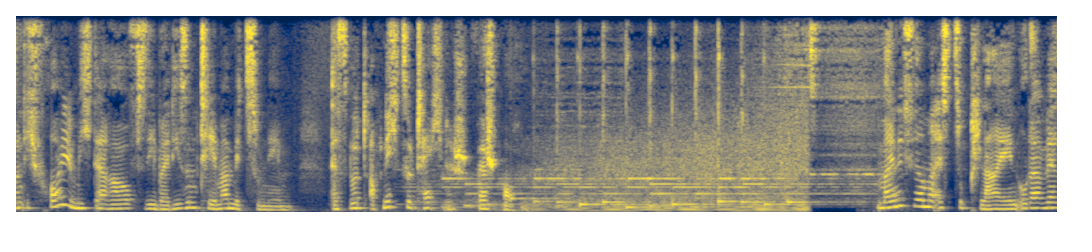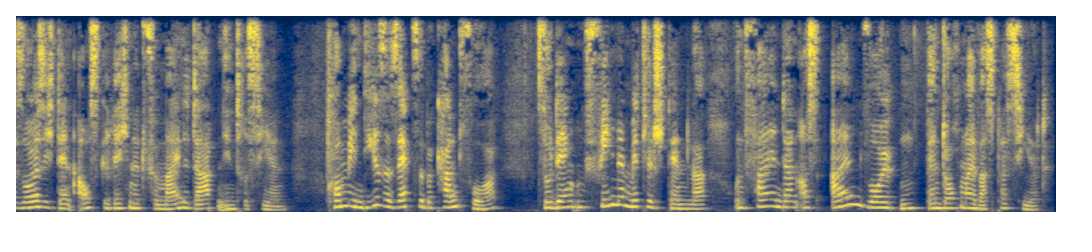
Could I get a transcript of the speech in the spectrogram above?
und ich freue mich darauf, Sie bei diesem Thema mitzunehmen. Es wird auch nicht zu technisch, versprochen. Meine Firma ist zu klein oder wer soll sich denn ausgerechnet für meine Daten interessieren? Kommen Ihnen diese Sätze bekannt vor? So denken viele Mittelständler und fallen dann aus allen Wolken, wenn doch mal was passiert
